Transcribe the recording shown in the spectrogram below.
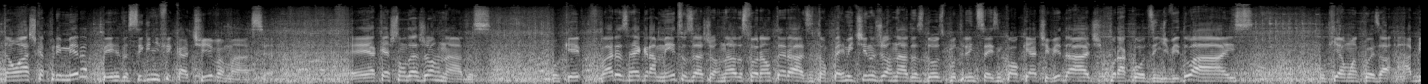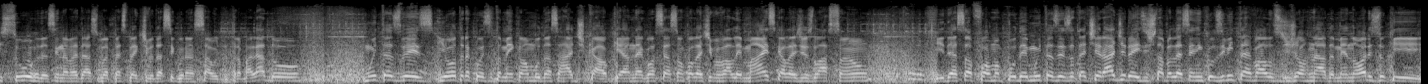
Então acho que a primeira perda significativa, Márcia, é a questão das jornadas. Porque vários regramentos das jornadas foram alterados, então permitindo jornadas 12 por 36 em qualquer atividade, por acordos individuais, o que é uma coisa absurda, assim, na verdade, sob a perspectiva da segurança e saúde do trabalhador. Muitas vezes, e outra coisa também que é uma mudança radical, que é a negociação coletiva valer mais que a legislação, e dessa forma poder muitas vezes até tirar direitos, estabelecendo inclusive intervalos de jornada menores do que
